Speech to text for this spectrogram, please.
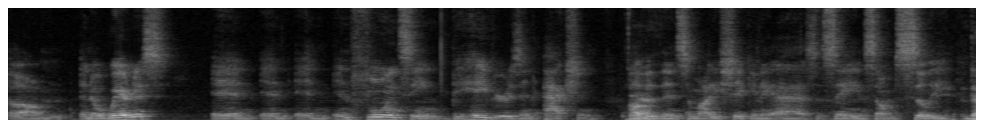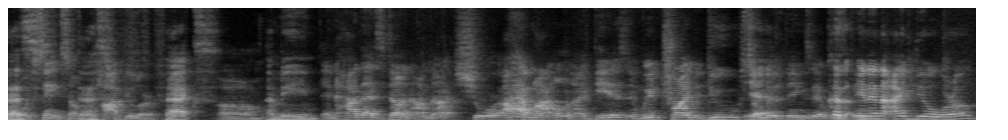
um, an awareness and and and influencing behaviors and action Yeah. other than somebody shaking their ass or saying something silly That's or saying something popular. Facts. Um, I mean, and how that's done, I'm not sure. I have my own ideas, and we're trying to do some Yeah. of the things that we because in an ideal world,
